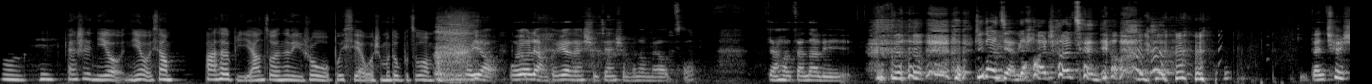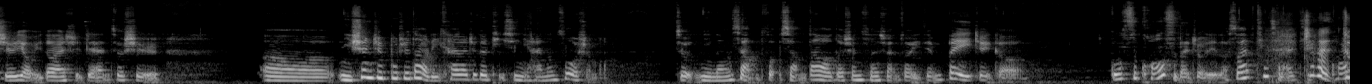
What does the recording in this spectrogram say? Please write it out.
，OK。但是你有你有像巴特比一样坐在那里说我不写，我什么都不做吗？我有，我有两个月的时间什么都没有做。然后在那里，这段剪掉，这段剪掉。但确实有一段时间，就是，呃，你甚至不知道离开了这个体系，你还能做什么？就你能想做想到的生存选择，已经被这个。公司框死在这里了，虽然听起来这个就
